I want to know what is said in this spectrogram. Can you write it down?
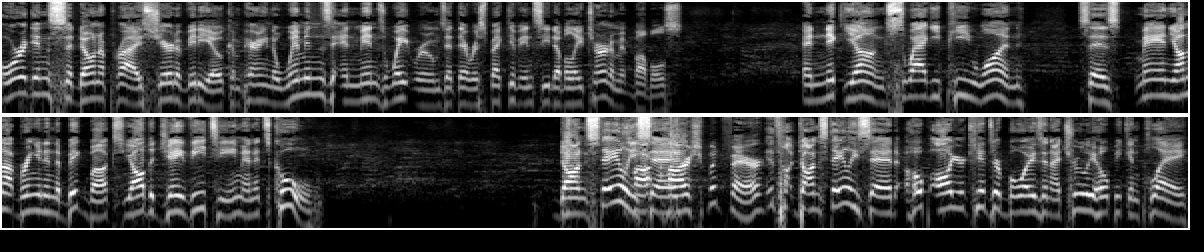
Oregon's Sedona Price shared a video comparing the women's and men's weight rooms at their respective NCAA tournament bubbles. And Nick Young, Swaggy P1, says, Man, y'all not bringing in the big bucks. Y'all the JV team, and it's cool. Dawn Staley Har- said, harsh but fair. Dawn Staley said, Hope all your kids are boys, and I truly hope he can play.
